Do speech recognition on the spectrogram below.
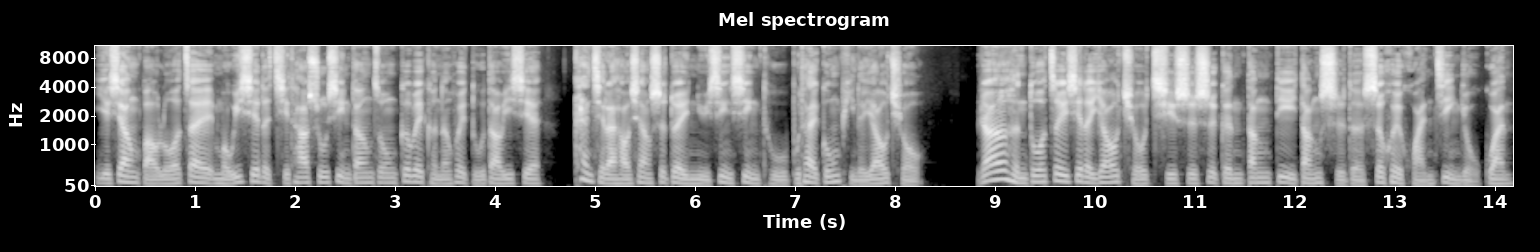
也像保罗在某一些的其他书信当中，各位可能会读到一些看起来好像是对女性信徒不太公平的要求。然而，很多这一些的要求其实是跟当地当时的社会环境有关。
